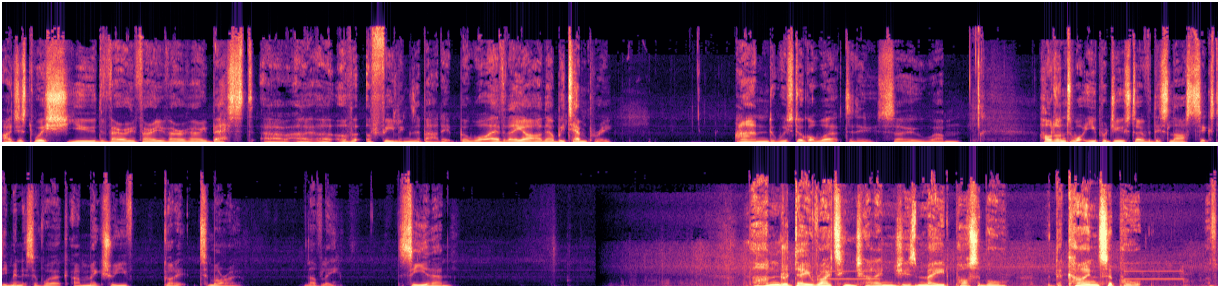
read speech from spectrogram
I just wish you the very, very, very, very best uh, uh, of, of feelings about it. But whatever they are, they'll be temporary. And we've still got work to do. So um, hold on to what you produced over this last 60 minutes of work and make sure you've got it tomorrow. Lovely. See you then. The 100 Day Writing Challenge is made possible with the kind support of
